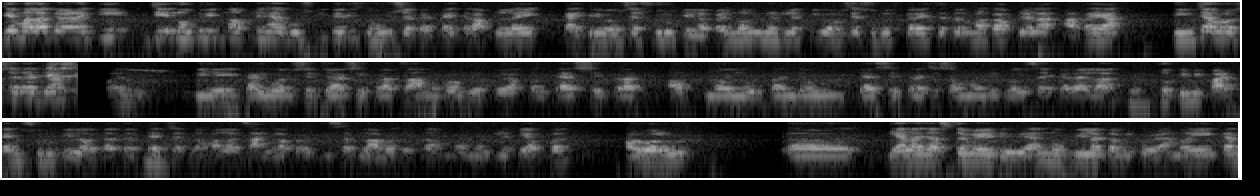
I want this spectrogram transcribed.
जे मला कळलं की जे नोकरीत आपल्या ह्या गोष्टी कधीच होऊ शकत नाही तर आपल्याला एक काहीतरी व्यवसाय सुरू केला पाहिजे मग मी म्हटलं की व्यवसाय सुरूच करायचं तर मग आपल्याला आता या तीन चार वर्षाच्या ज्या गेले काही वर्ष ज्या क्षेत्राचा अनुभव घेतोय आपण त्या क्षेत्रात आपलं योगदान देऊन त्या क्षेत्राशी संबंधित व्यवसाय करायला जो की मी पार्ट टाइम सुरू केला होता तर त्याच्यातला मला चांगला प्रतिसाद लाभत होता मग म्हटलं की आपण हळूहळू याला जास्त वेळ देऊया नोकरीला कमी करूया मग एका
